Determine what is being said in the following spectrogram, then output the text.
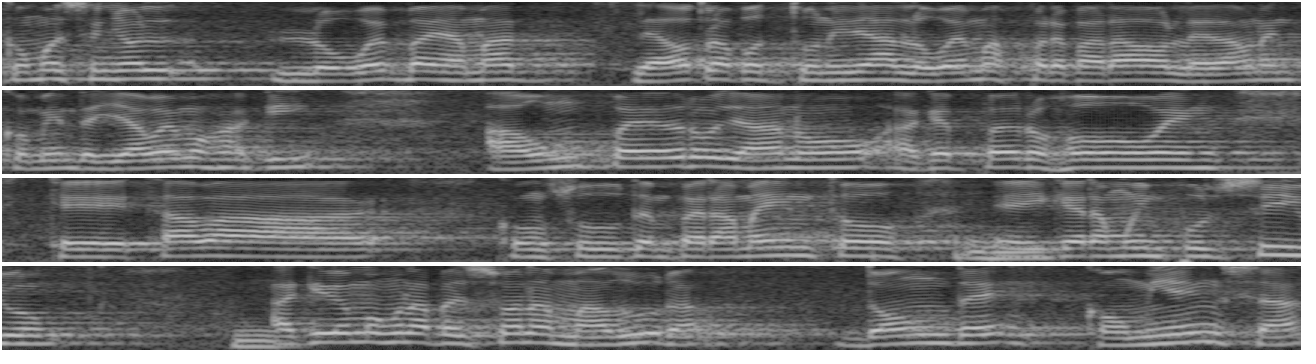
Como el Señor lo vuelve a llamar, le da otra oportunidad, lo ve más preparado, le da una encomienda. Ya vemos aquí a un Pedro, ya no aquel Pedro joven que estaba con su temperamento eh, y que era muy impulsivo. Aquí vemos una persona madura donde comienza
